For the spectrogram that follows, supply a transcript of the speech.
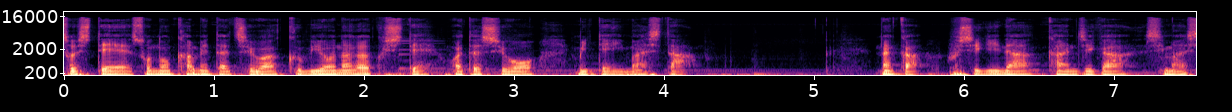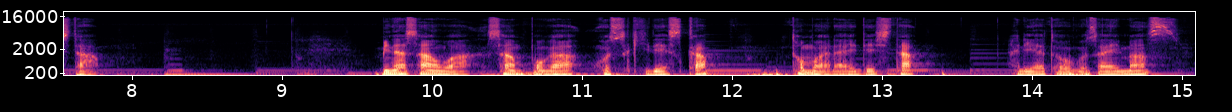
そしてその亀たちは首を長くして私を見ていました。なんか不思議な感じがしました。皆さんは散歩がお好きですか？友新井でした。ありがとうございます。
